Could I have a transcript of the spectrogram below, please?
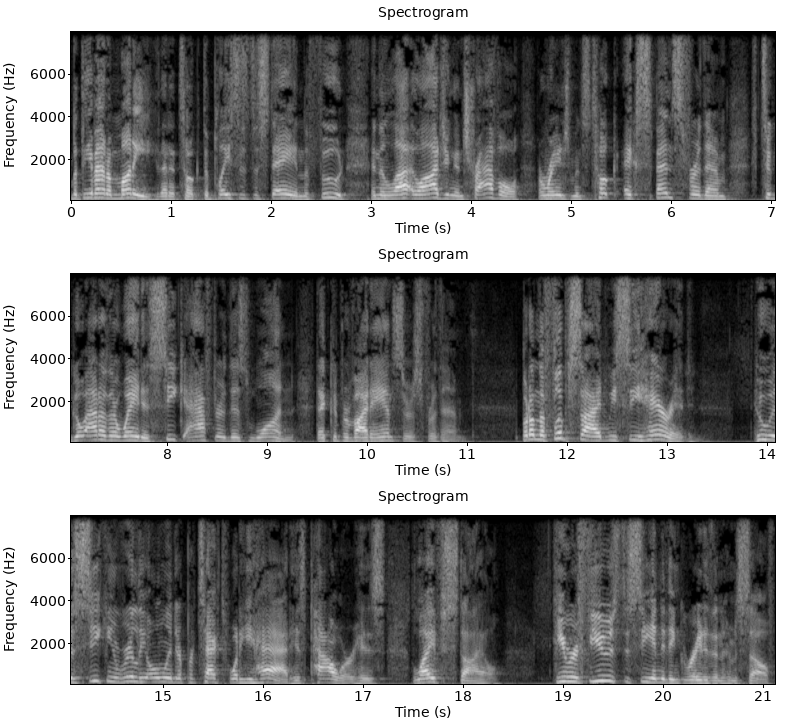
But the amount of money that it took, the places to stay, and the food, and the lodging and travel arrangements took expense for them to go out of their way to seek after this one that could provide answers for them. But on the flip side, we see Herod, who was seeking really only to protect what he had his power, his lifestyle. He refused to see anything greater than himself.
